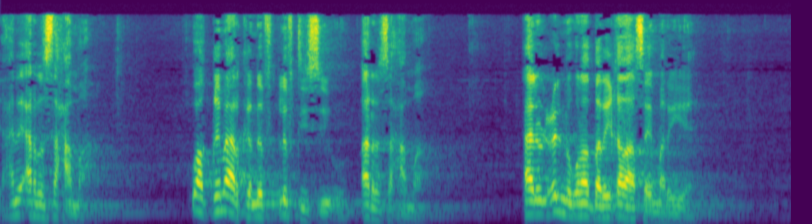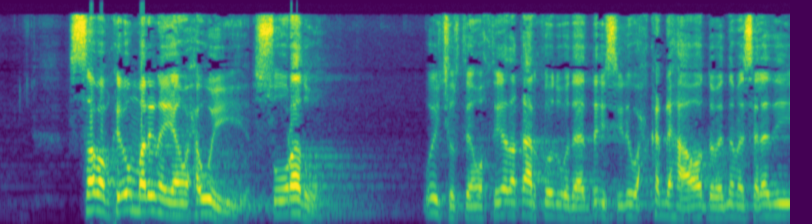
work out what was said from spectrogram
Yacni arrin saxa maaha waa qimaarka laftiisii arrin saxa maaha ahlulcilmiguna dariiqadaasay mariyeen. Sababkay u marinayaan waxa weeye suuradu way jirteen wakhtiyada qaarkood wadaadda is yidhi wax ka dheha oo dabeedna masaladii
